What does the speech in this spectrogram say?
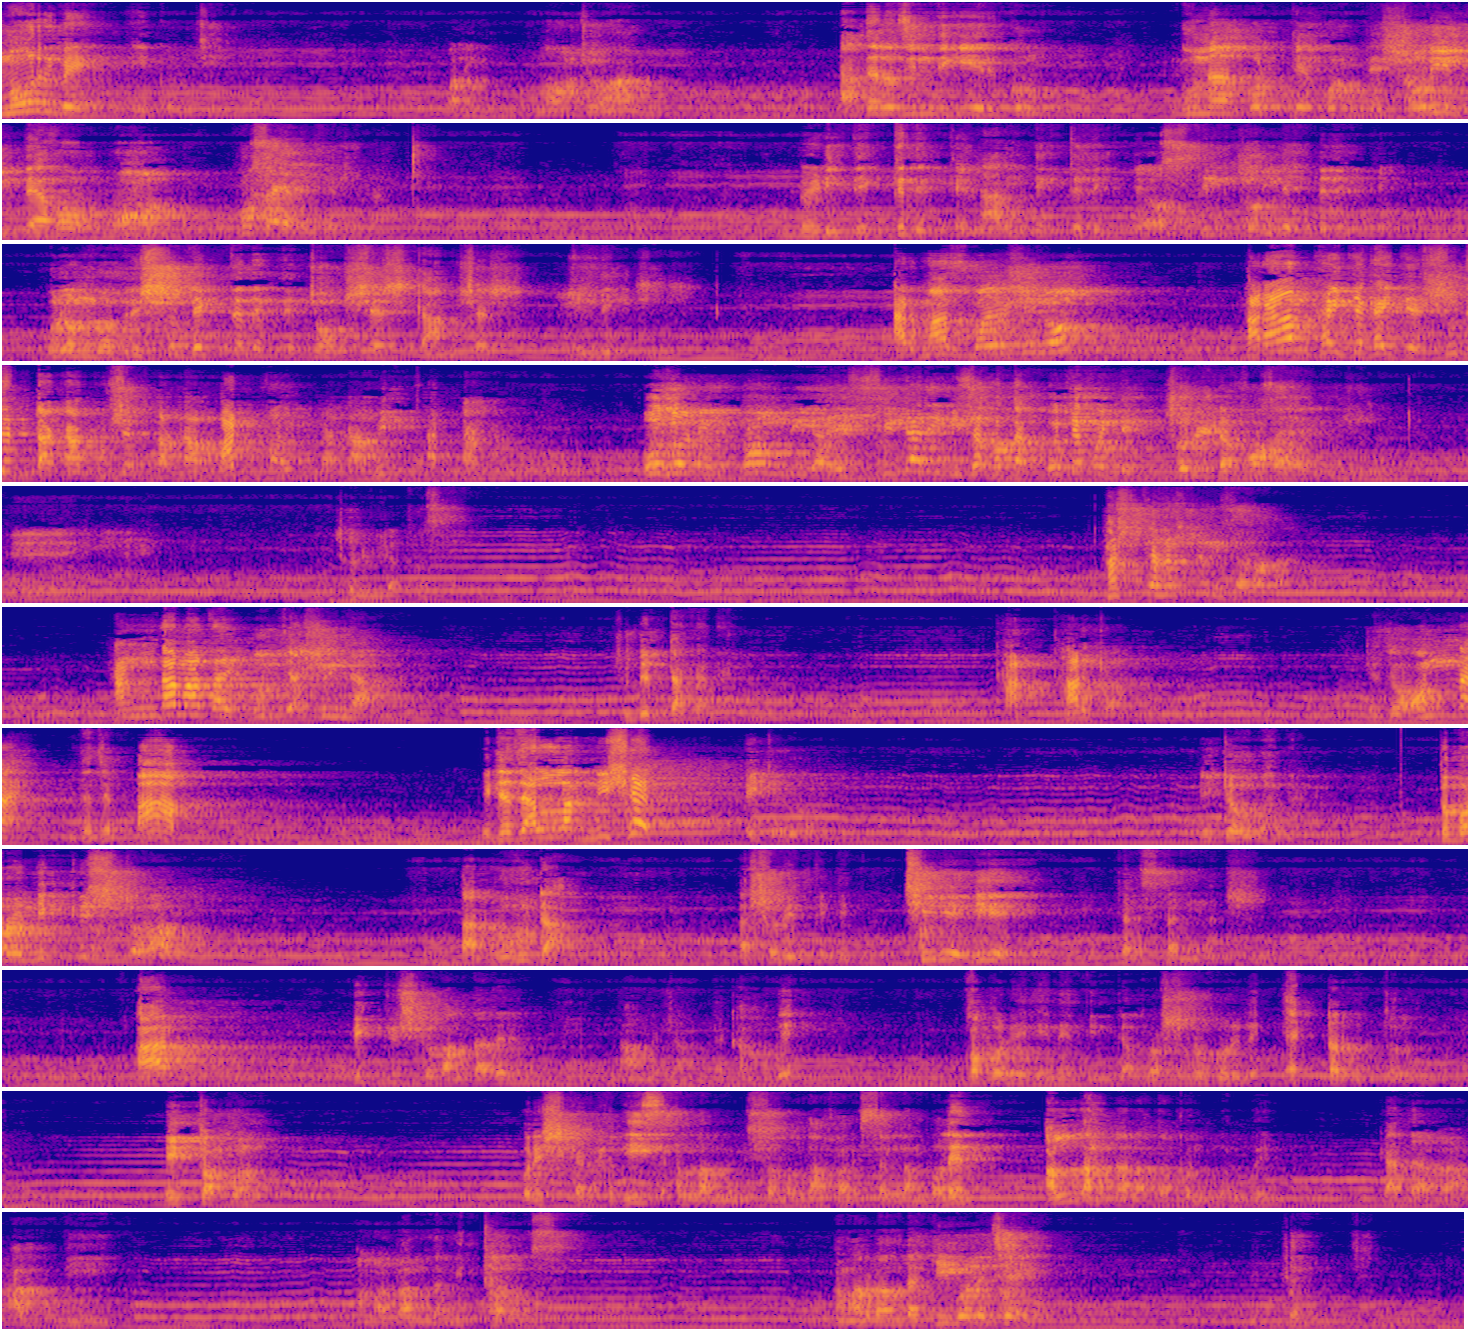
মরবে এই কোন চিন্তা অনেক নজওয়ান, তাদেরও জিন্দিগি এরকম গুণা করতে করতে শরীর, দেহ, মন ফসায় রেখেছে বেড়ি দেখতে দেখতে, নারী দেখতে দেখতে, অস্থির ছবি দেখতে দেখতে, উলঙ্গ দৃশ্য দেখতে দেখতে, চোখ শেষ, কান শেষ, জিন্দিগি শেষ। আর মাঝ বয়সী লোক হারাম খাইতে খাইতে সুদের টাকা, ঘুষের টাকা বাটপাড়ির টাকা, মিথ্যার টাকা, ওজনে কম দিয়া এই সিটারি কথা কইতে কইতে শরীরটা ফসায় শরীরটা ফসায় হাসতে হাসতে ঠান্ডা মাথায় বুঝা শুই না সুদের টাকা নেয়। কেন? এটা যে অন্যায়, এটা যে পাপ, এটা যে আল্লাহর নিষেধ এইটাও এইটাও ভাবে। তো বড় নিকৃষ্ট ভাবে তার রুহুটা তার শরীর থেকে ছিঁড়ে ধীরে ফেরেস্তা নিয়ে আসে। আর নিকৃষ্ট বান্দাদের নামে নাম লেখা হবে। কবরে এনে তিনটা প্রশ্ন করিলে একটার উত্তর। এই তখন পরিষ্কার হাদিস আল্লাহ নবী আলাইহি সাল্লাম বলেন, আল্লাহ তাআলা তখন বলবেন, কাদাবা আব্দি। আমার বান্দা মিথ্যা বলছে। আমার বান্দা কি বলেছে?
